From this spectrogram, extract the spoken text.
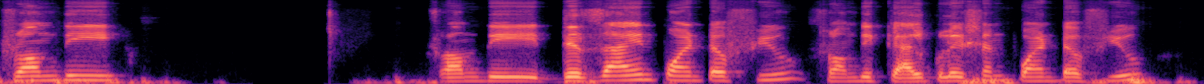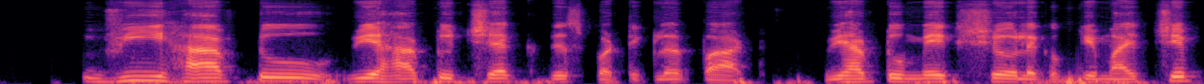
from the from the design point of view, from the calculation point of view, we have to we have to check this particular part. We have to make sure like okay, my chip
